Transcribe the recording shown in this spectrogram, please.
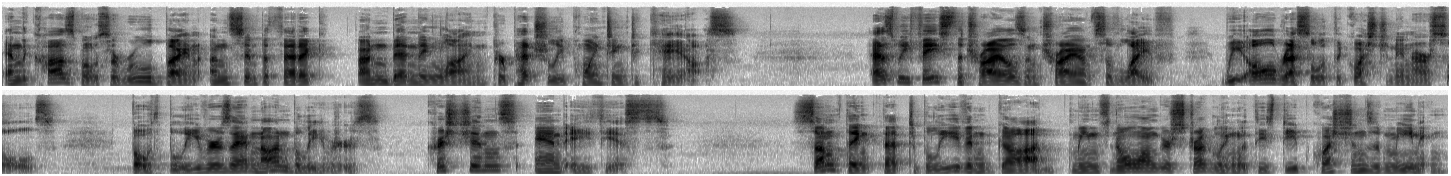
and the cosmos are ruled by an unsympathetic, unbending line perpetually pointing to chaos? As we face the trials and triumphs of life, we all wrestle with the question in our souls, both believers and non believers, Christians and atheists. Some think that to believe in God means no longer struggling with these deep questions of meaning,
